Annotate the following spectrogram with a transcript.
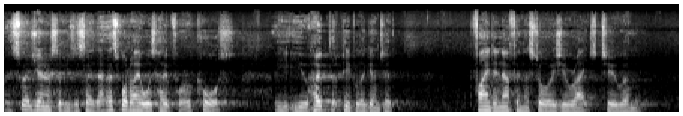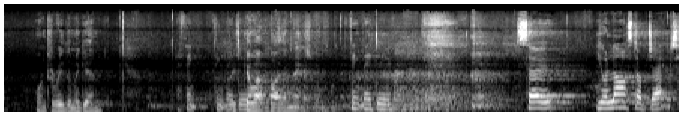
It's very generous of you to say that. That's what I always hope for, of course. You, you hope that people are going to find enough in the stories you write to um, want to read them again. I think think they do. go out and buy the next one. I think they do. So, your last object,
